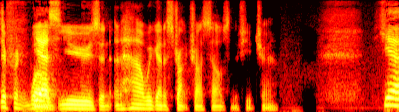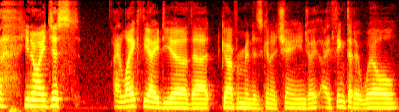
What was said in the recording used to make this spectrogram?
different Yes. worldviews and, and how we're going to structure ourselves in the future Yeah, you know, I just I like the idea that government is going to change. I, I think that it will.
